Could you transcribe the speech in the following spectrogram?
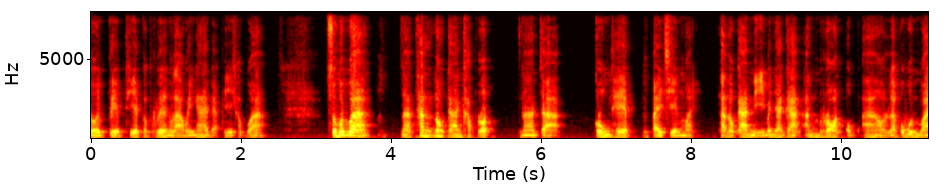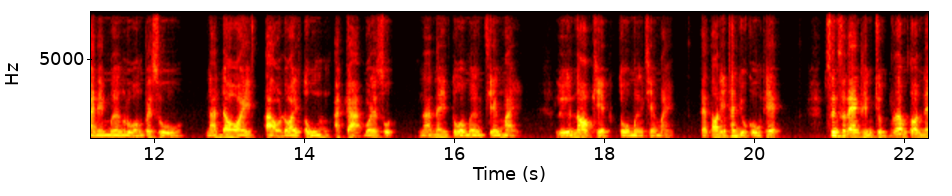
โดยเปรียบเทียบกับเรื่องราวง่ายๆแบบนี้ครับว่า สมมุติว่านะท่านต้องการขับรถนะจาก กรุงเทพไปเชียงใหม่ ท่านต้องการหนีบรรยากาศอันร้อนอบอ้าว แล้วก็วุ่นวายในเมืองหลวงไปสู่นะดอยเต่าดอยตุงอากาศบริสุทธิ์นะในตัวเมืองเชียงใหม่ หรือนอกเขตตัวเมืองเชียงใหม่ แต่ตอนนี้ท่านอยู่กรุงเทพซึ่งแสดงถึงจุดเริ่มต้นใน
